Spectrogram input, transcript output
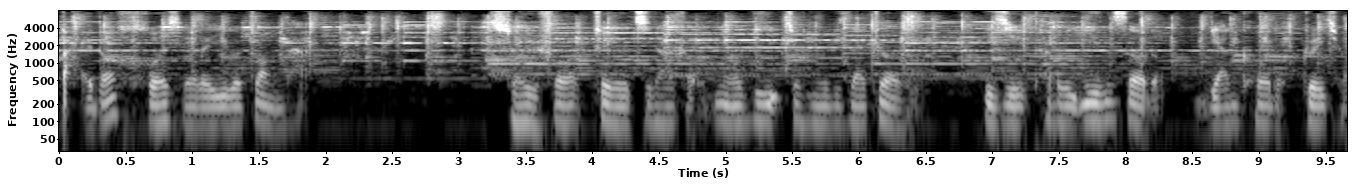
百的和谐的一个状态。所以说，这个吉他手牛逼就牛逼在这里，以及他对音色的严苛的追求。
